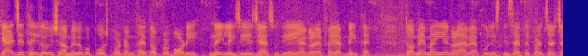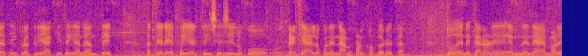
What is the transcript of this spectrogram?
કે આ જે થઈ ગયું છે અમે લોકો પોસ્ટમોર્ટમ થાય તો પણ બોડી નહીં લઈ જઈએ. જ્યાં સુધી અહીંયા આગળ એફઆઈઆર નહીં થાય. તો અમે એમાં અહીંયા આગળ આવ્યા પોલીસની સાથે પણ ચર્ચા થઈ પ્રક્રિયા આખી થઈ અને અંતે અત્યારે એફઆઈઆર થઈ છે જે લોકો કારણ કે આ લોકોને નામ પણ ખબર હતા. તો એને કારણે એમને ન્યાય મળે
